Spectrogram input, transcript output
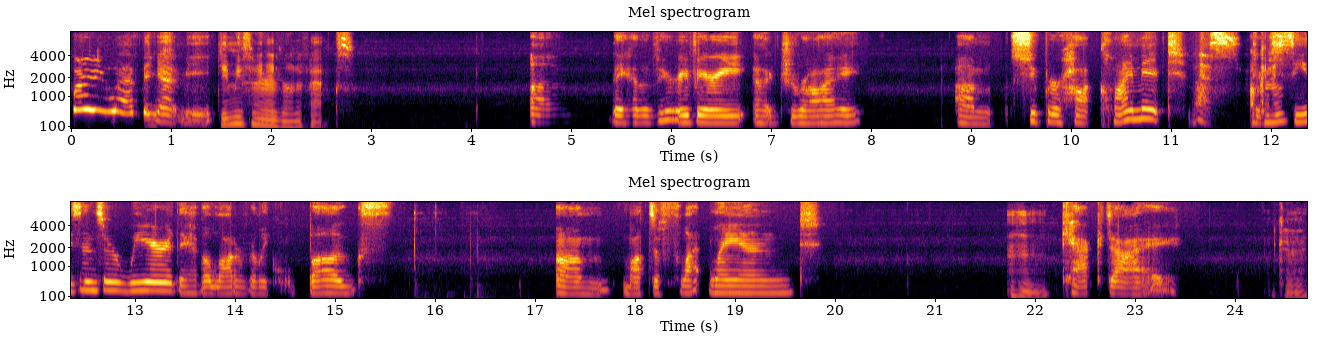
Why are you laughing at me? Give me some Arizona facts. Um, they have a very, very uh, dry, um, super hot climate. Yes. Their Okay. seasons are weird. They have a lot of really cool bugs. Um, lots of flat land, hmm cacti, Okay.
